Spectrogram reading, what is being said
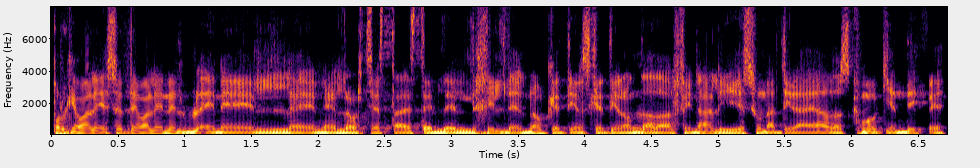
porque vale, eso te vale en el, en el, en el Orchestra, este, el del Hilden, ¿no? Que tienes que tirar un dado al final y es una tirada de dados, como quien dice.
